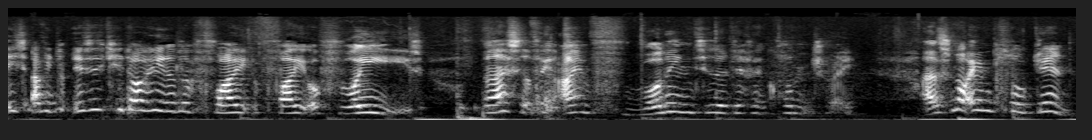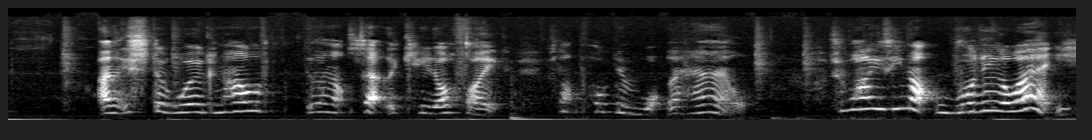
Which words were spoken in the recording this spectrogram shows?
is, I mean, is this kid out here to fight, fight or freeze? And that's the thing. I'm running to a different country, and it's not even plugged in, and it's still working. How the f- not set the kid off? Like, it's not plugged in. What the hell? So why is he not running away?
